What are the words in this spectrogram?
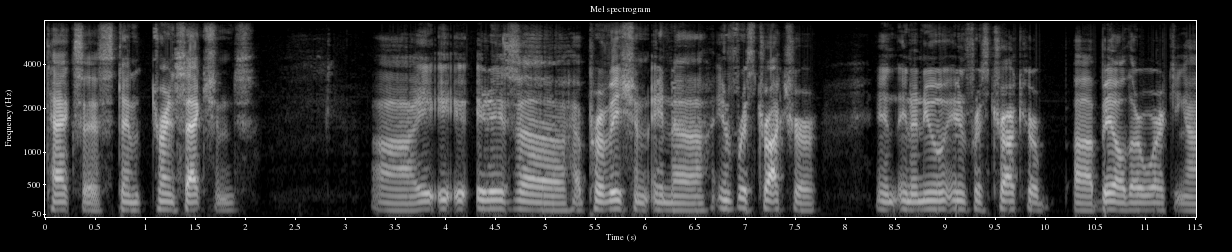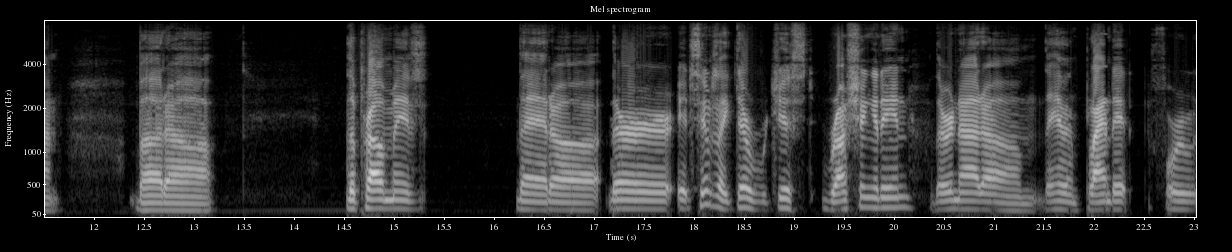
taxes transactions. Uh, it, it is a, a provision in uh, infrastructure in, in a new infrastructure uh, bill they're working on. But uh, the problem is that uh, they're it seems like they're just rushing it in. They're not um, they haven't planned it for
